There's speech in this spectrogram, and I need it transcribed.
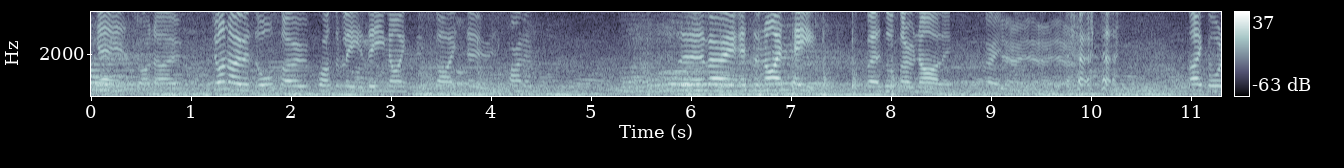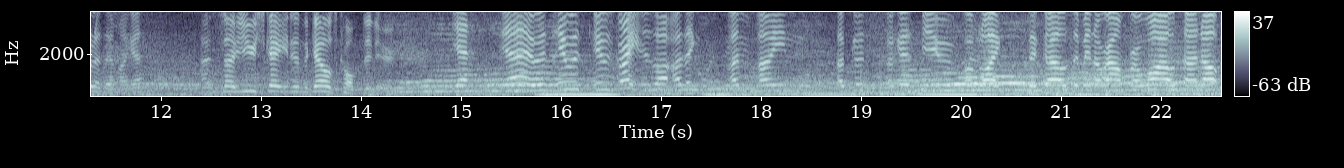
good. Get it, Jono. Jono is also possibly the nicest guy too. It's kind of it's a very it's a nice heat, but it's also gnarly. It's great. Yeah, yeah, yeah. like all of them, I guess. So you skated in the girls' comp, didn't you? Yes, yeah, it was it was it was great. It was like I think um, I mean a good a good few of like the girls that have been around for a while turned up,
